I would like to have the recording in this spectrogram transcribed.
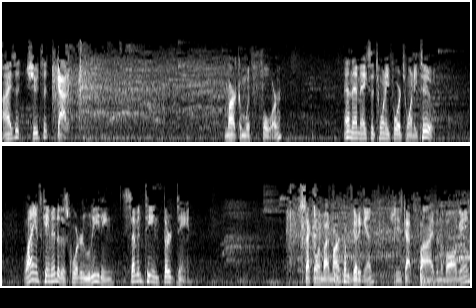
Isaac shoots it, got it. Markham with four. And that makes it 24 22. Lions came into this quarter leading 17 13. Second one by Markham, good again. She's got five in the ball game.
